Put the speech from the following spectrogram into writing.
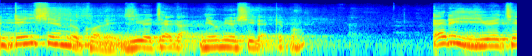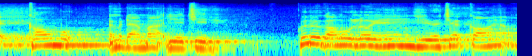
intention လို့ခေါ်တဲ့ရည်ရွယ်ချက်ကမျိုးမျိုးရှိတဲ့တဲ့ပေါ့အဲ့ဒီရည်ရွယ်ချက်ကောင်းမှုအမှန်တမ်းအရေးကြီးတယ်ကုသိုလ်ကောင်းမှုလုပ်ရင်ရည်ရွယ်ချက်ကောင်းရအောင်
